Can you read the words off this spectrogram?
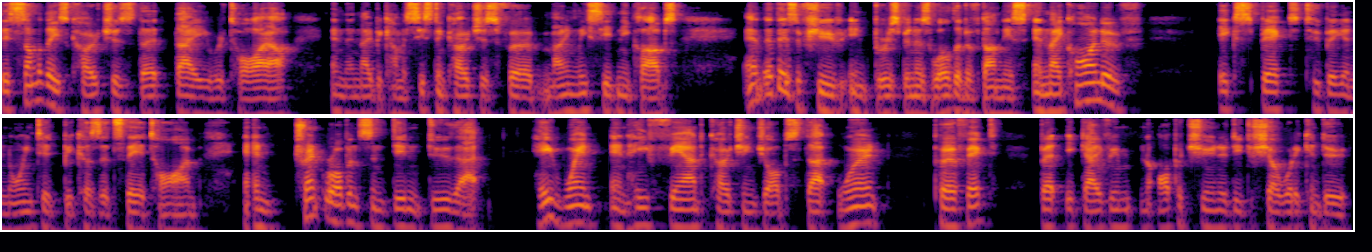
There's some of these coaches that they retire and then they become assistant coaches for mainly Sydney clubs, and there's a few in Brisbane as well that have done this, and they kind of expect to be anointed because it's their time. And Trent Robinson didn't do that. He went and he found coaching jobs that weren't perfect, but it gave him an opportunity to show what he can do.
